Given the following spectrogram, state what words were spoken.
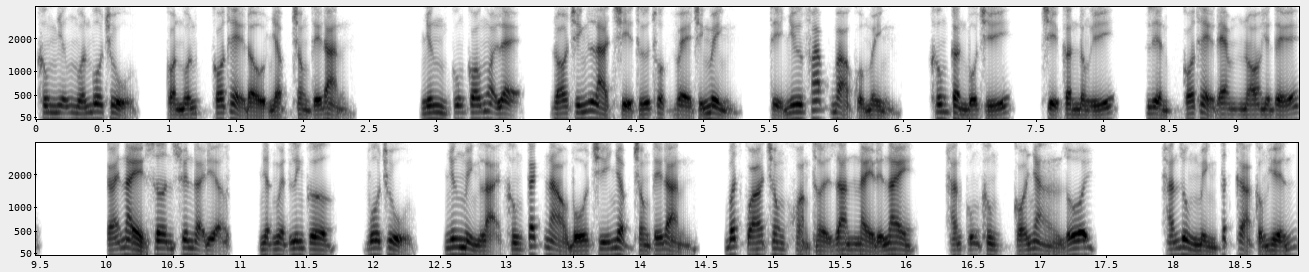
không những muốn vô chủ, còn muốn có thể đầu nhập trong tế đàn. Nhưng cũng có ngoại lệ, đó chính là chỉ thứ thuộc về chính mình, tỉ như pháp bảo của mình, không cần bố trí, chỉ cần đồng ý, liền có thể đem nó hiến tế cái này sơn xuyên đại địa, nhật nguyệt linh cơ, vô chủ, nhưng mình lại không cách nào bố trí nhập trong tế đàn, bất quá trong khoảng thời gian này đến nay, hắn cũng không có nhàn rỗi. Hắn dùng mình tất cả cống hiến,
